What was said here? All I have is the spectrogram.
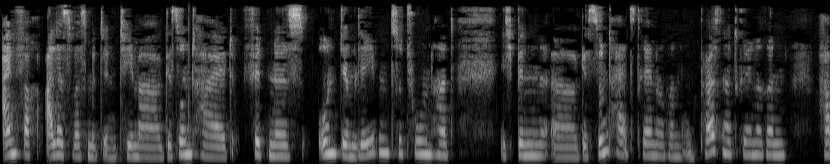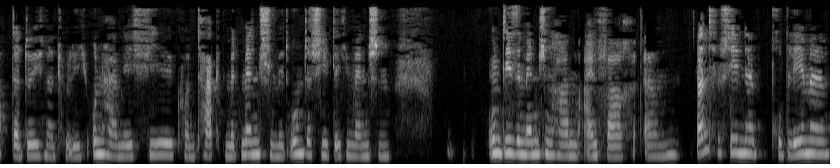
einfach alles, was mit dem Thema Gesundheit, Fitness und dem Leben zu tun hat. Ich bin äh, Gesundheitstrainerin und Personal Trainerin habe dadurch natürlich unheimlich viel Kontakt mit Menschen, mit unterschiedlichen Menschen. Und diese Menschen haben einfach ähm, ganz verschiedene Probleme.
